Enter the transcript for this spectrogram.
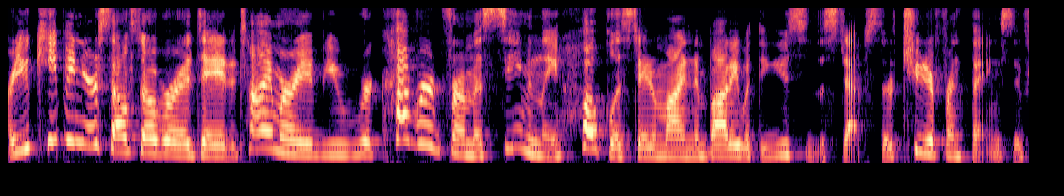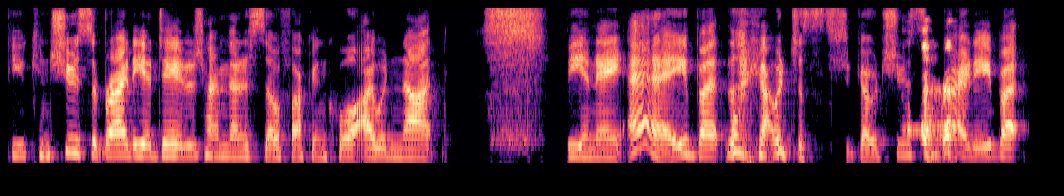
Are you keeping yourself sober a day at a time, or have you recovered from a seemingly hopeless state of mind and body with the use of the steps? They're two different things. If you can choose sobriety a day at a time, that is so fucking cool. I would not be an AA, but like I would just go choose sobriety. but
